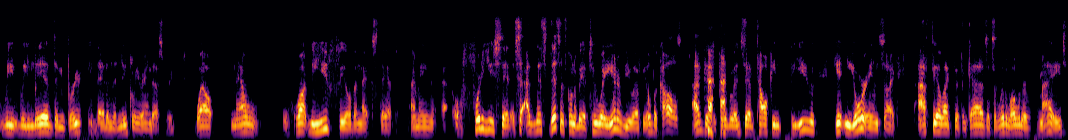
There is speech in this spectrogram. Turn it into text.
we we lived and breathed that in the nuclear industry. Well, now, what do you feel the next step? I mean, uh, where do you sit? So I, this this is going to be a two way interview, I feel, because I get the privilege of talking to you, getting your insight. I feel like that the guys that's a little older my age,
